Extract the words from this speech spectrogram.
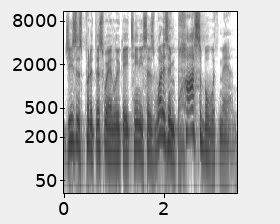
Jesus put it this way in Luke 18 He says, What is impossible with man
